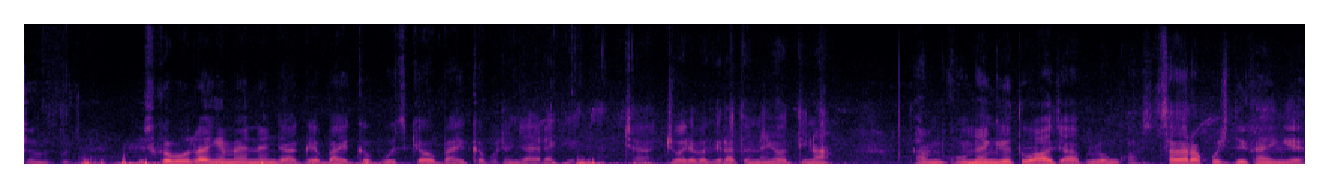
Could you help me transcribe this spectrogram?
इसको बोला कि मैंने जाके बाइक का पूछ के और बाइक का पूछने जा रहा है कि अच्छा चोरी वगैरह तो नहीं होती ना? तो हम घूमेंगे तो आज आप लोगों को सारा कुछ दिखाएँगे।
